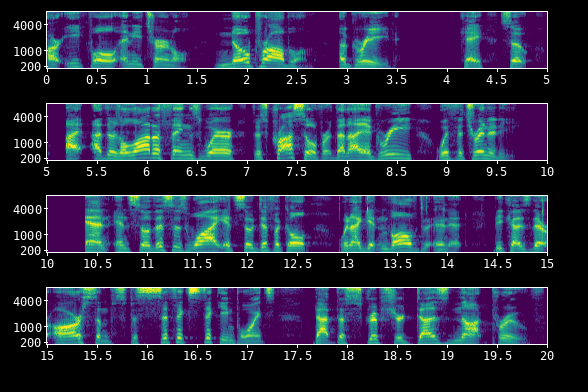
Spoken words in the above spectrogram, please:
are equal and eternal. No problem. Agreed. Okay. So I, I, there's a lot of things where there's crossover that I agree with the Trinity. And, and so this is why it's so difficult when I get involved in it, because there are some specific sticking points that the scripture does not prove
